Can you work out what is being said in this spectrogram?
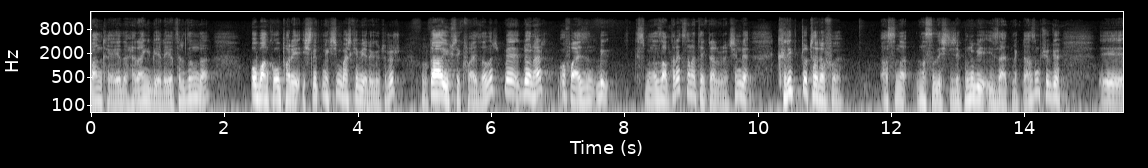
bankaya ya da herhangi bir yere yatırdığında o banka o parayı işletmek için başka bir yere götürür. Daha yüksek faiz alır ve döner o faizin bir kısmını azaltarak sana tekrar verir. Şimdi kripto tarafı aslında nasıl işleyecek bunu bir izah etmek lazım. Çünkü e,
